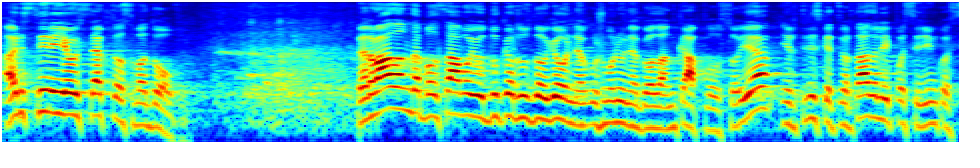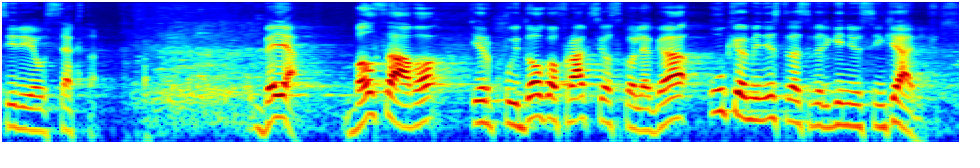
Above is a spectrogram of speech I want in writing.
ar Sirijaus sektos vadovui? Per valandą balsavo jau du kartus daugiau negu žmonių negu LNK apklausoje ir 3 ketvirtadaliai pasirinko Sirijaus sektą. Beje, balsavo ir Puidogo frakcijos kolega ūkio ministras Virginijus Sinkevičius.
